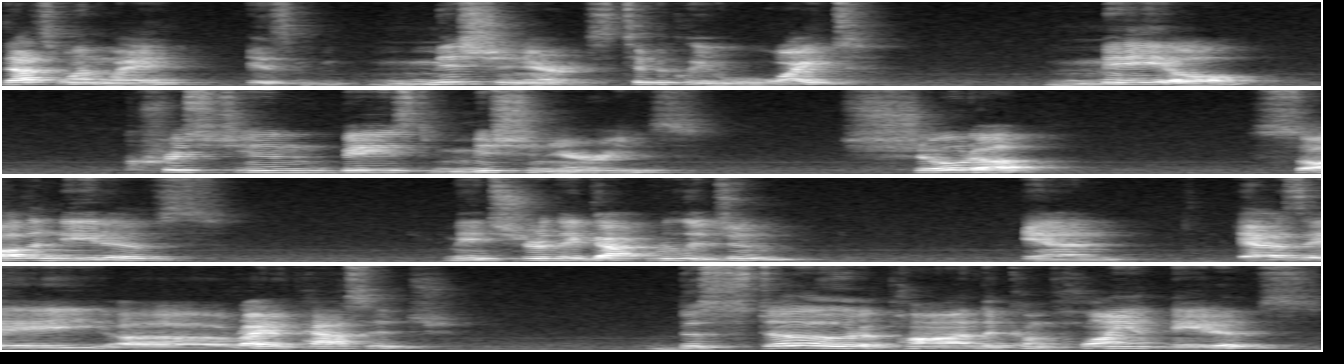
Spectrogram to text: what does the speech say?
that's one way, is missionaries, typically white, male, Christian-based missionaries showed up, saw the natives, made sure they got religion, and as a uh, rite of passage, bestowed upon the compliant natives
